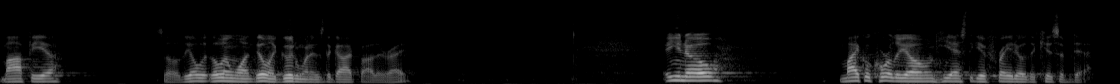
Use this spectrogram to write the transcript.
Mafia? So the only, the only one, the only good one is The Godfather, right? And you know, Michael Corleone, he has to give Fredo the kiss of death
